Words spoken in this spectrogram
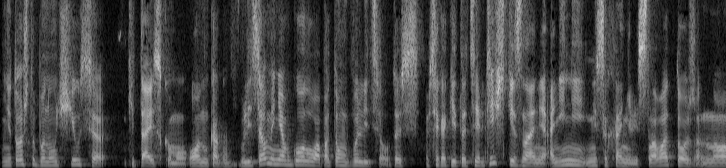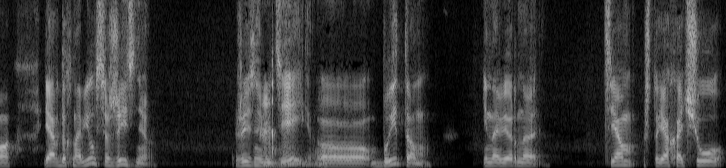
не то чтобы научился китайскому. Он как влетел меня в голову, а потом вылетел. То есть все какие-то теоретические знания, они не, не сохранились, слова тоже. Но я вдохновился жизнью, жизнью людей, э, бытом и, наверное, тем, что я хочу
